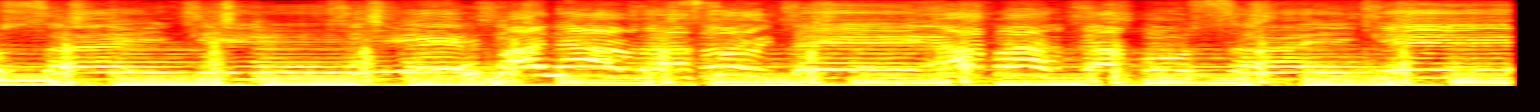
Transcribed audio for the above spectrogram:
pusaike, pana brazoite, apaka pusaike.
